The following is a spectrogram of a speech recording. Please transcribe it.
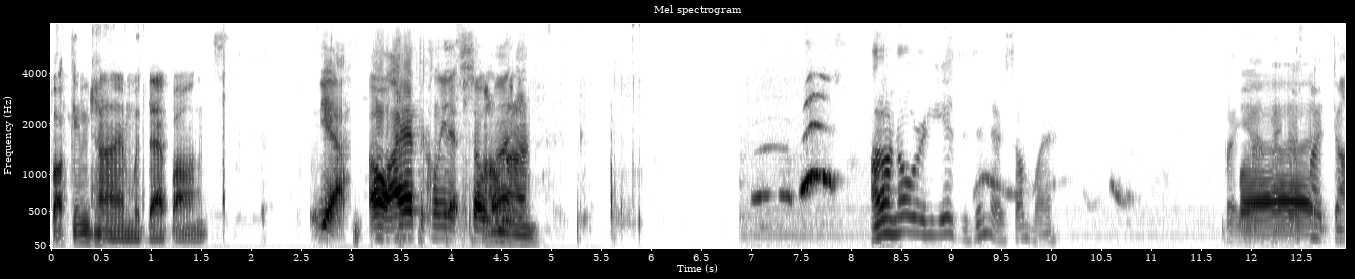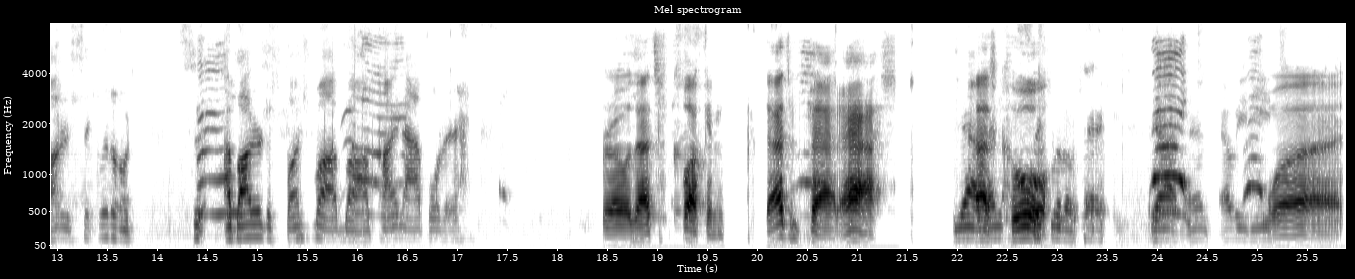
fucking time with that bong. yeah. Oh, I have to clean it so Hold much. on. I don't know where he is. He's in there somewhere. But yeah, man, that's my daughter's sick little. I bought her the SpongeBob uh, pineapple there. Bro, that's fucking that's badass. Yeah, That's man, cool. sick little. Yeah, and LED. What?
